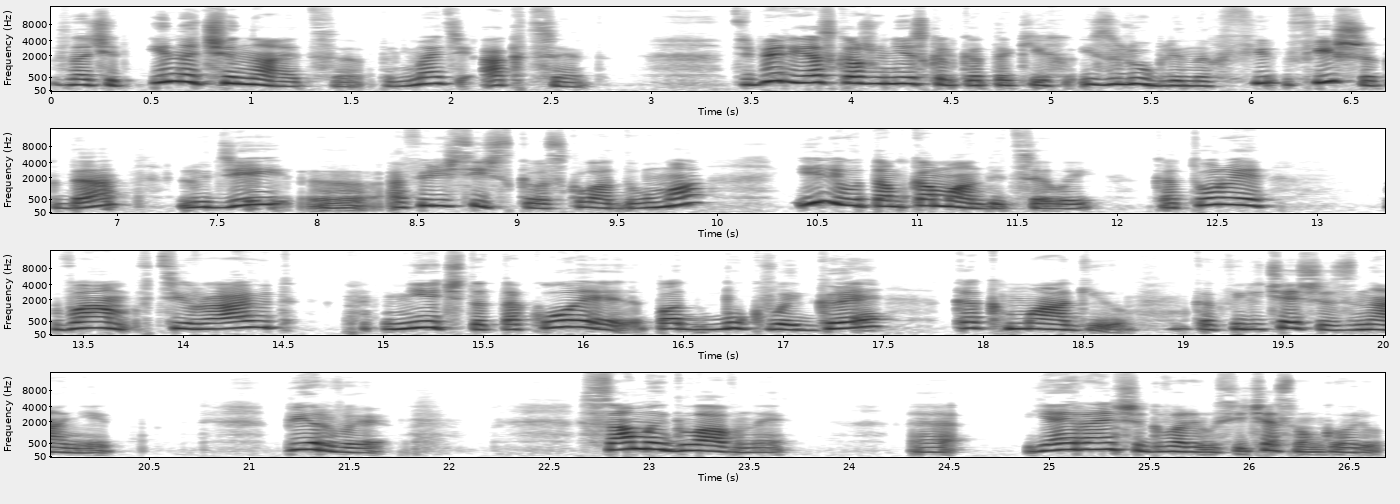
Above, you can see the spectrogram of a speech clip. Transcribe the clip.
Значит, и начинается, понимаете, акцент. Теперь я скажу несколько таких излюбленных фи- фишек, да, людей э, аферистического склада ума или вот там команды целой, которые вам втирают нечто такое под буквой Г, как магию, как величайшее знание. Первое, самое главное, э, я и раньше говорила, сейчас вам говорю,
